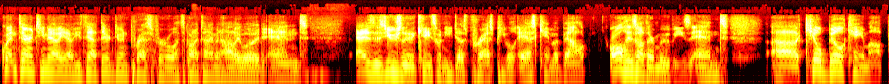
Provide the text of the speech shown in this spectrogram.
Quentin Tarantino, you know, he's out there doing press for Once Upon a Time in Hollywood, and as is usually the case when he does press, people ask him about all his other movies, and uh, Kill Bill came up,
